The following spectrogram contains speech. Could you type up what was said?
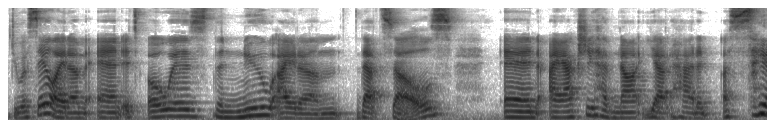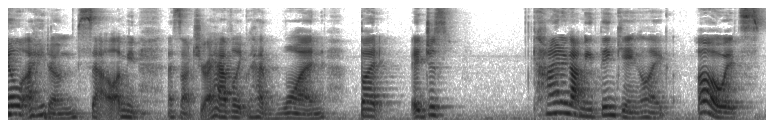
do a sale item, and it's always the new item that sells. And I actually have not yet had a, a sale item sell. I mean, that's not true. I have like had one, but it just kind of got me thinking like, oh, it's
